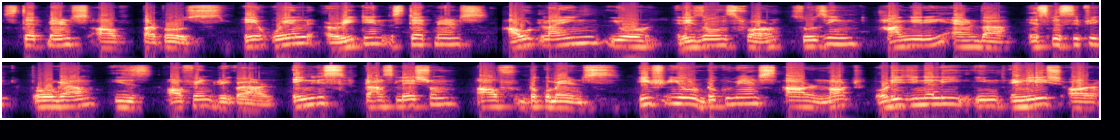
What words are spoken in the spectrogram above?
statements of purpose. A well written statements outlining your reasons for choosing Hungary and the specific program is often required. English translation of documents If your documents are not originally in English or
